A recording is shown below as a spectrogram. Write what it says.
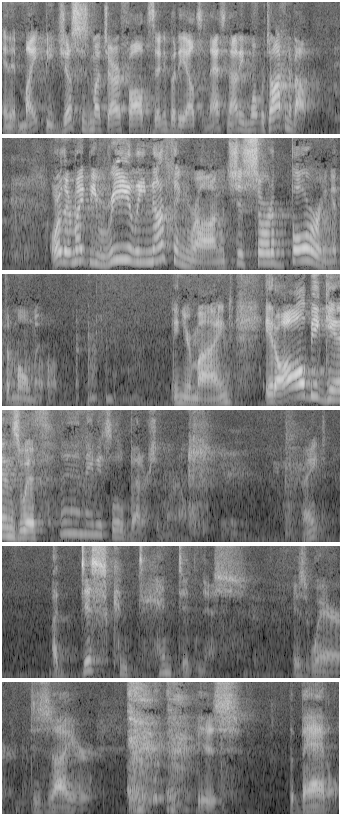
And it might be just as much our fault as anybody else, and that's not even what we're talking about. Or there might be really nothing wrong, it's just sort of boring at the moment in your mind. It all begins with eh, maybe it's a little better somewhere else. Right? A discontentedness is where desire is the battle.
